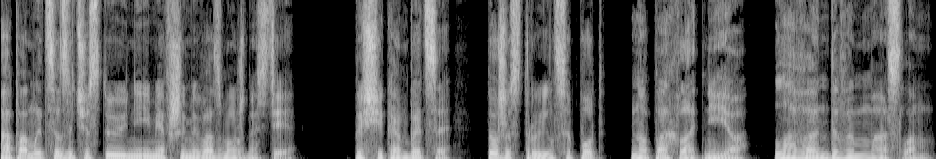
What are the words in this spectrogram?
а помыться зачастую не имевшими возможности. По щекам Бетса тоже струился пот, но пахло от нее лавандовым маслом.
